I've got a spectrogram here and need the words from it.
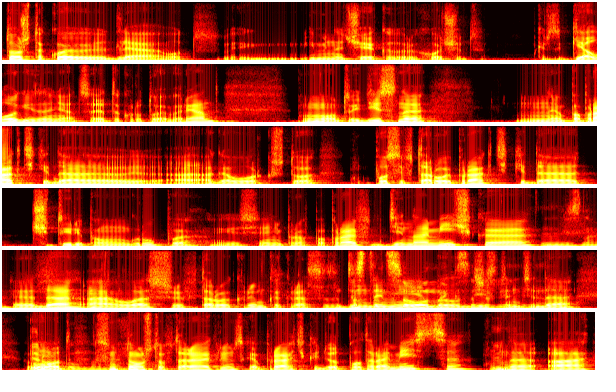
тоже такой для вот именно человека, который хочет кажется, геологией заняться, это крутой вариант. Вот. Единственное, по практике, да, оговорка, что после второй практики, да, четыре, по-моему, группы, если я не прав, поправь. Динамичка. Не знаю. Э, да, а у вас же второй Крым как раз из-за пандемии был дистанте, да. вот. Суть в том, что вторая крымская практика идет полтора месяца, mm-hmm. да, а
